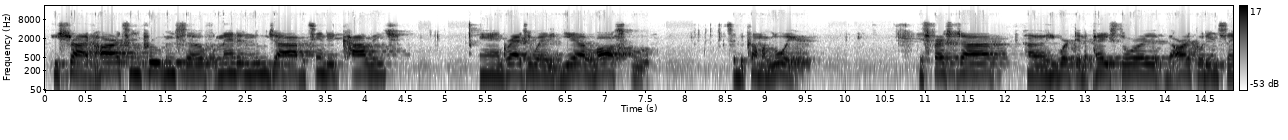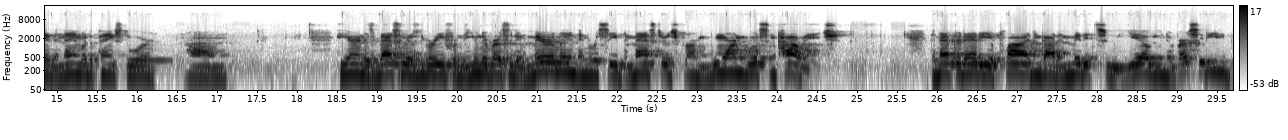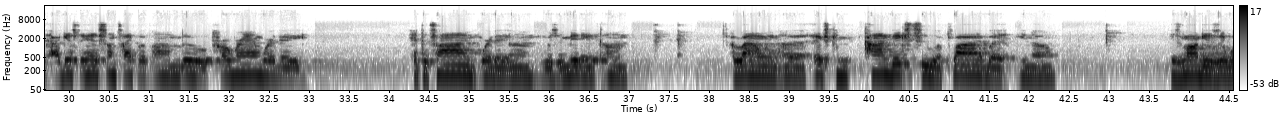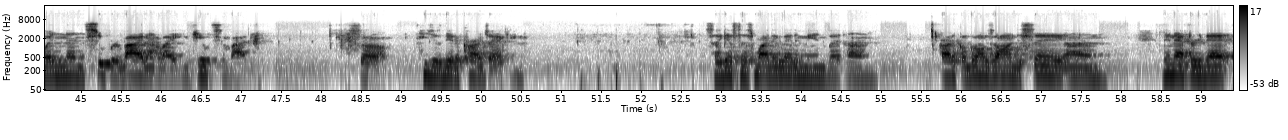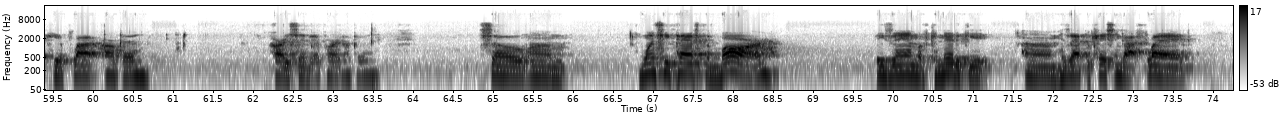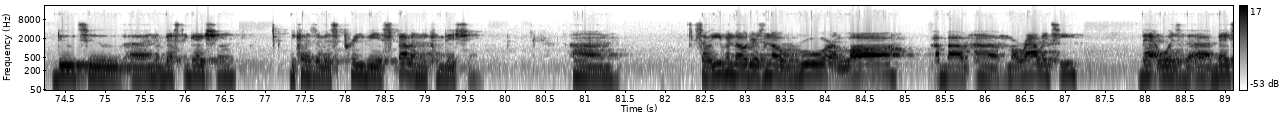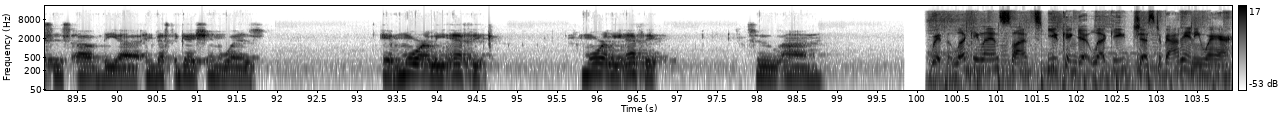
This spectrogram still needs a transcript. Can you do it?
He strived hard to improve himself, landed a new job, attended college, and graduated Yale Law School to become a lawyer. His first job, uh, he worked at a paint store. The article didn't say the name of the paint store. Um, he earned his bachelor's degree from the University of Maryland and received a master's from Warren Wilson College. And after that, he applied and got admitted to Yale University. I guess they had some type of um, little program where they, at the time, where they um, was admitting um, allowing uh, ex-convicts to apply, but you know, as long as it wasn't nothing super violent, like you killed somebody. So he just did a carjacking. So I guess that's why they let him in. But um, article goes on to say, um, then after that he applied. Okay, I already said that part. Okay. So um, once he passed the bar exam of Connecticut, um, his application got flagged due to uh, an investigation because of his previous felony conviction. Um, so even though there's no rule or law about uh, morality, that was the uh, basis of the uh, investigation was it morally ethic morally ethic to um, with the lucky land slots you can get lucky just about anywhere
